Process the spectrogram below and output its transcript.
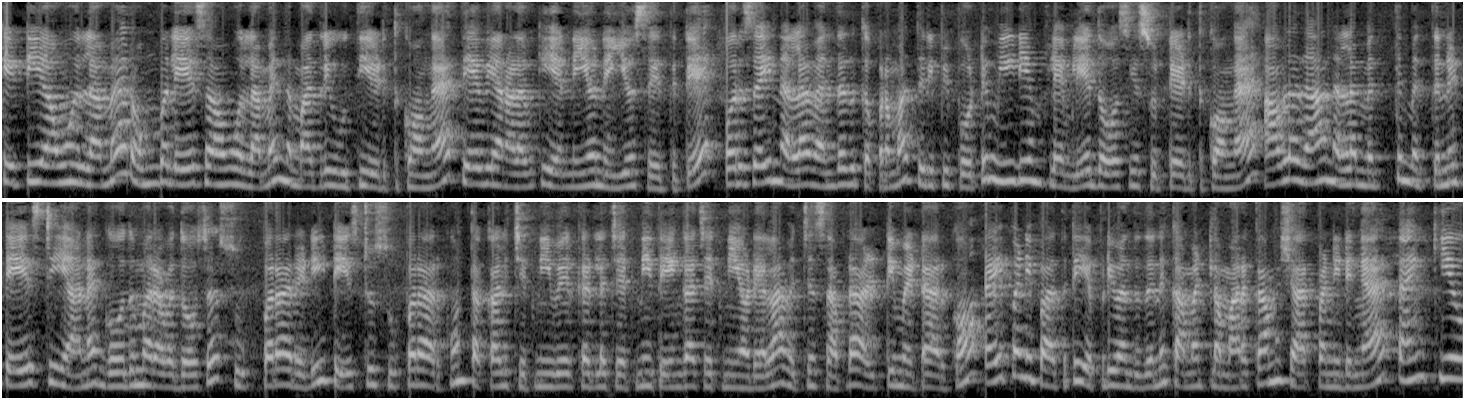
கெட்டியாவும் இல்லாம ரொம்ப லேசாவும் இல்லாம இந்த மாதிரி ஊத்தி எடுத்துக்கோங்க. தேவையான அளவுக்கு எண்ணெயோ நெய்யோ சேர்த்துட்டு ஒரு சைடு நல்லா வெந்ததுக்கு அப்புறமா திருப்பி போட்டு மீடியம் ஃப்ளேம்லேயே தோசையை சுட்டு எடுத்துக்கோங்க. அவ்வளவுதான். நல்லா மெத்து மெத்துன்னு டேஸ்டியான கோதுமை ரவை தோசை சூப்பரா ரெடி டேஸ்ட் சூப்பரா இருக்கும். தக்காளி சட்னி வேர்க்கடலை சட்னி தேங்காய் சட்னியோட எல்லாம் வச்சு சாப்பிட அல்டிமேட்டா இருக்கும். ட்ரை பண்ணி பார்த்துட்டு எப்படி வந்ததுன்னு கமெண்ட்ல மறக்காம ஷேர் பண்ணிடுங்க. தேங்க்யூ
